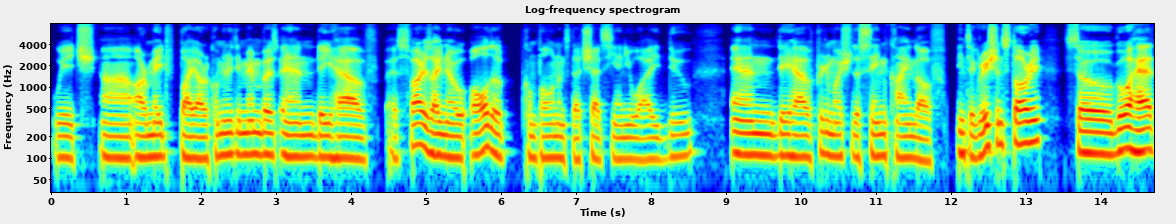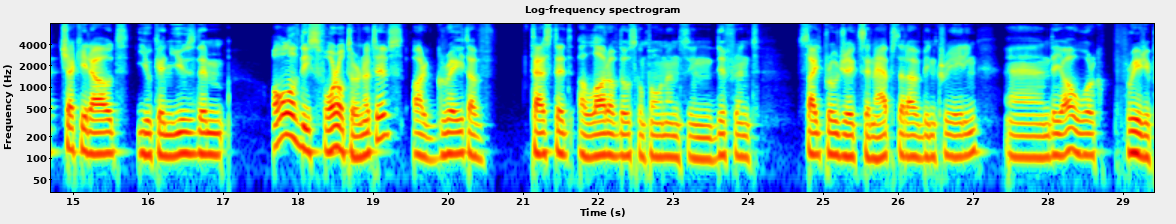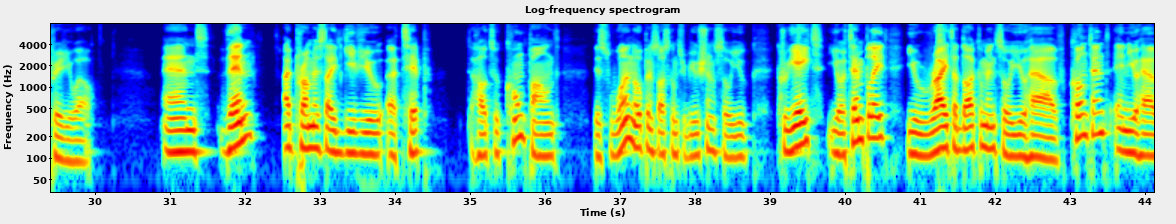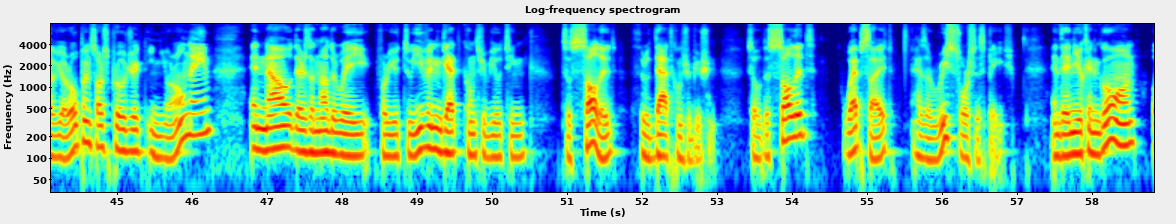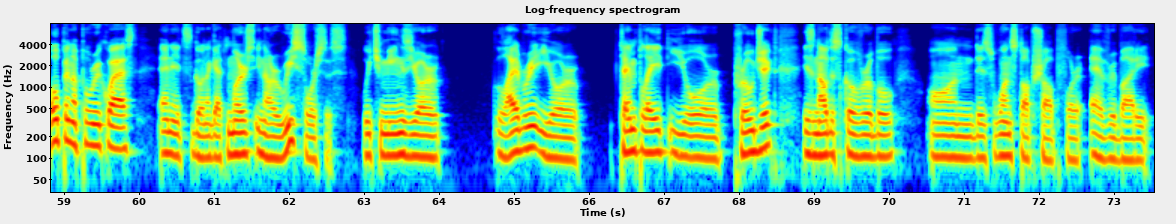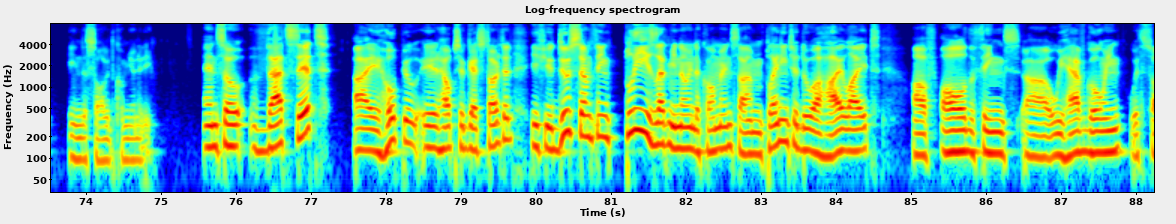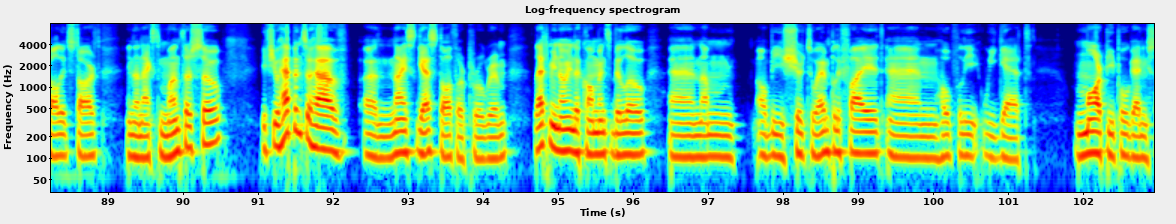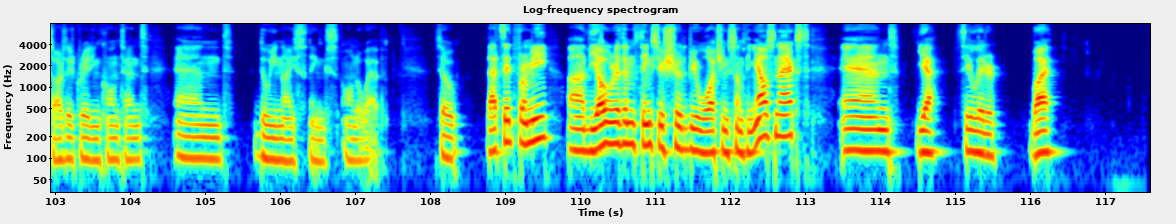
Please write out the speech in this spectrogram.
which uh, are made by our community members, and they have, as far as I know, all the components that ShadCN UI do. And they have pretty much the same kind of integration story. So go ahead, check it out. You can use them. All of these four alternatives are great. I've tested a lot of those components in different side projects and apps that I've been creating, and they all work pretty, pretty well. And then I promised I'd give you a tip how to compound this one open source contribution. So you create your template, you write a document so you have content and you have your open source project in your own name. And now there's another way for you to even get contributing to Solid through that contribution. So the Solid website has a resources page. And then you can go on, open a pull request, and it's gonna get merged in our resources, which means your library, your template, your project is now discoverable on this one-stop shop for everybody in the Solid community. And so that's it. I hope you, it helps you get started. If you do something, please let me know in the comments. I'm planning to do a highlight of all the things uh, we have going with Solid Start in the next month or so. If you happen to have a nice guest author program, let me know in the comments below and I'm, I'll be sure to amplify it and hopefully we get more people getting started creating content and doing nice things on the web. So that's it for me. Uh, the algorithm thinks you should be watching something else next. And yeah, see you later. Bye.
